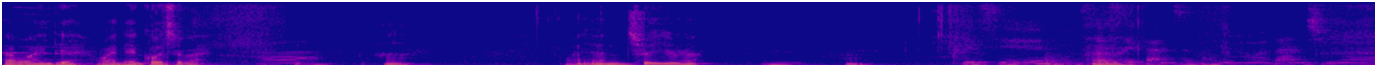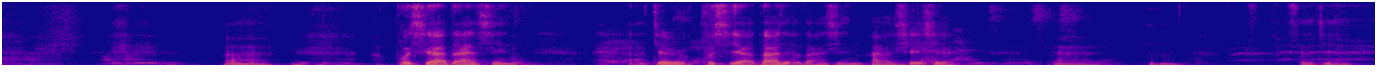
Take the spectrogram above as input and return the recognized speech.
那晚一点晚一点过去吧，好啊，晚点吃一顿。谢谢谢谢感谢朋友们担心哦，我们嗯，不需要担心，对就是不需要大家担心啊，谢谢，担心，谢谢。再见。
